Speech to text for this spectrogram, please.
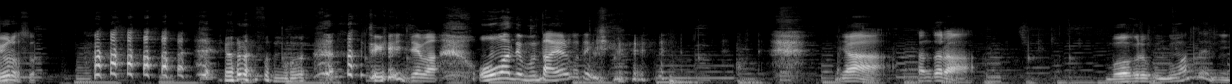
열었어. 열었어 뭐. 저게 이제 막 오만 대문다 열고 댕기네. 야 산들아. 뭐가 그래 궁금한데니?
